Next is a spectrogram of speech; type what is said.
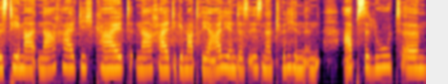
das Thema Nachhaltigkeit, nachhaltige Materialien, das ist natürlich ein, ein absolut ähm,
